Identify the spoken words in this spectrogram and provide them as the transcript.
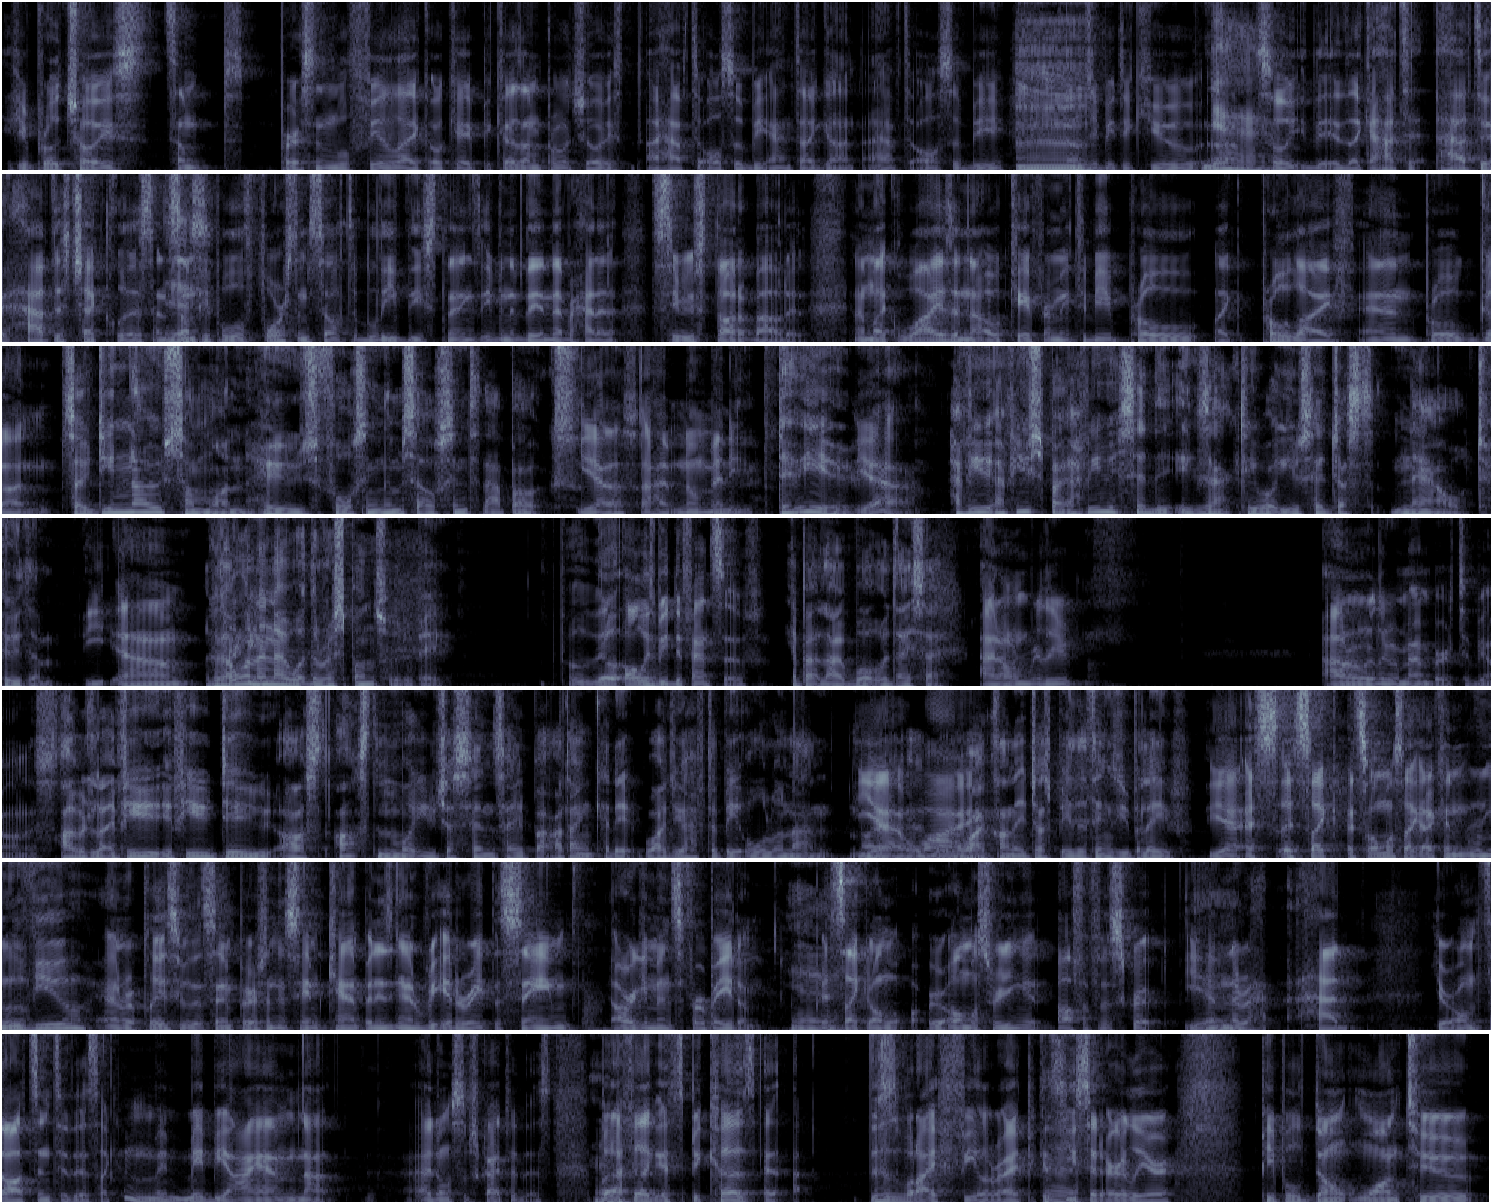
If you're pro choice, some person will feel like, okay, because I'm pro choice, I have to also be anti gun. I have to also be LGBTQ. um, Yeah. so, like, I have to I have to have this checklist, and some people will force themselves to believe these things, even if they never had a serious thought about it. And I'm like, why is it not okay for me to be pro like pro life and pro gun? So, do you know someone who's forcing themselves into that box? Yes, I have known many. Do you? Yeah. Have you have you spoke have you said exactly what you said just now to them? Um, Because I want to know what the response would be. they'll always be defensive. Yeah, but like, what would they say? I don't really, I don't really remember to be honest. I would like if you if you do ask ask them what you just said and say, but I don't get it. Why do you have to be all or none? Like, Yeah, uh, why? Why can't it just be the things you believe? Yeah, it's it's like it's almost like I can remove you and replace you with the same person in the same camp, and he's going to reiterate the same arguments verbatim. Yeah. it's like you're almost reading it off of a script. You have never had your own thoughts into this. Like hmm, maybe I am not. I don't subscribe to this, but I feel like it's because uh, this is what I feel, right? Because you said earlier, people don't want to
